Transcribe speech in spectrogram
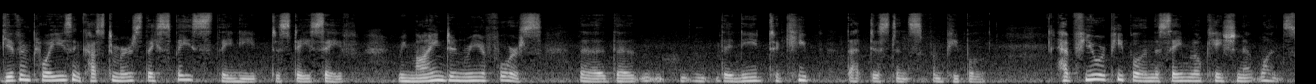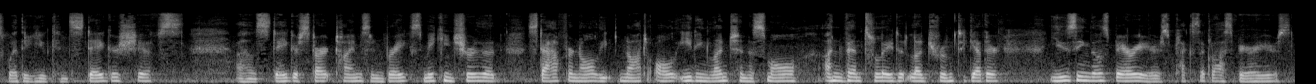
Give employees and customers the space they need to stay safe. Remind and reinforce the, the, the need to keep that distance from people. Have fewer people in the same location at once, whether you can stagger shifts, uh, stagger start times and breaks, making sure that staff are not, not all eating lunch in a small, unventilated lunchroom together, using those barriers, plexiglass barriers,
